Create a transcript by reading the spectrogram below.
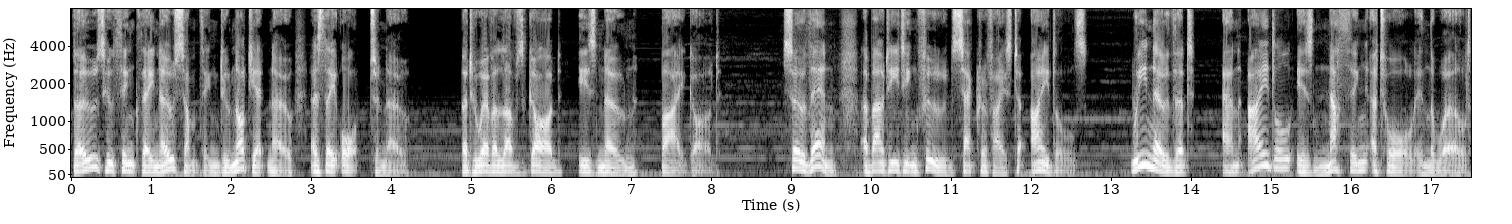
Those who think they know something do not yet know as they ought to know. But whoever loves God is known by God. So then, about eating food sacrificed to idols, we know that an idol is nothing at all in the world,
